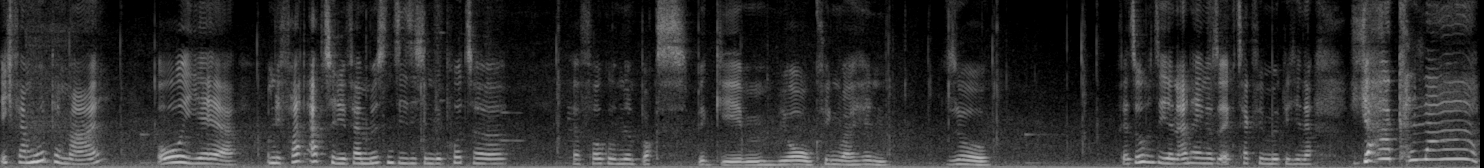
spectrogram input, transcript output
Ich vermute mal. Oh yeah. Um die Fahrt abzuliefern, müssen Sie sich im Depot zur hervorgehobene Box begeben. Jo, kriegen wir hin. So. Versuchen Sie Ihren Anhänger so exakt wie möglich in der... Ja, klar!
